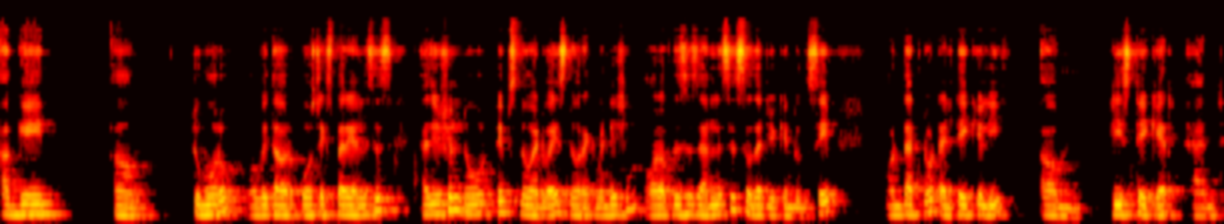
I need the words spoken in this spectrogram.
again um, tomorrow with our post expiry analysis. As usual, no tips, no advice, no recommendation. All of this is analysis so that you can do the same. On that note, I'll take your leave. Um, please take care and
